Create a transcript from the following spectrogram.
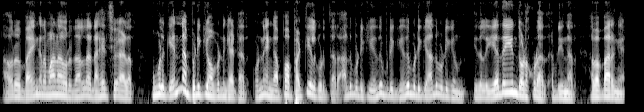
அவர் பயங்கரமான ஒரு நல்ல நகைச்சுவையாளர். உங்களுக்கு என்ன பிடிக்கும்? அப்படின்னு கேட்டார். உடனே எங்கள் அப்பா பட்டியல் கொடுத்தாரு. அது பிடிக்கும் இது பிடிக்கும் இது பிடிக்கும் அது பிடிக்கும் இதில் எதையும் தொடக்கூடாது அப்படின்னார். அப்போ பாருங்க.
